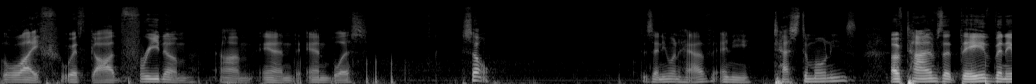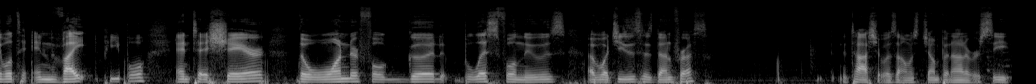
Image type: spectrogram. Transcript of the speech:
life with God, freedom, um, and and bliss. So, does anyone have any testimonies of times that they've been able to invite people and to share the wonderful, good, blissful news of what Jesus has done for us? Natasha was almost jumping out of her seat.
